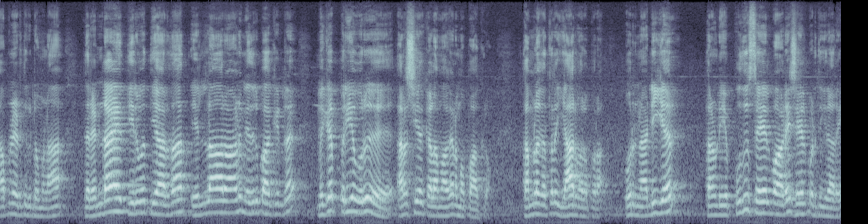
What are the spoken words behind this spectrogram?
அப்படின்னு எடுத்துக்கிட்டோம்னா இந்த ரெண்டாயிரத்தி இருபத்தி ஆறு தான் எல்லாராலும் எதிர்பார்க்கின்ற மிகப்பெரிய ஒரு அரசியல் களமாக நம்ம பார்க்குறோம். தமிழகத்தில் யார் வரப்போகிறா ஒரு நடிகர் தன்னுடைய புது செயல்பாடை செயல்படுத்துகிறாரே.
